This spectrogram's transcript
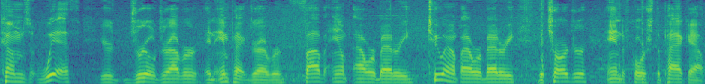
comes with your drill driver and impact driver, 5 amp hour battery, 2 amp hour battery, the charger, and of course the pack out,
